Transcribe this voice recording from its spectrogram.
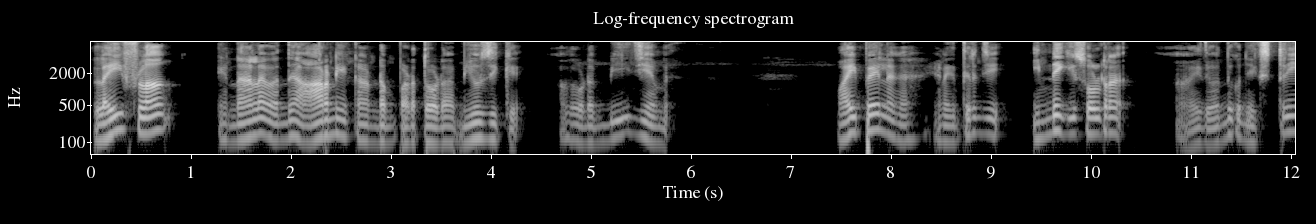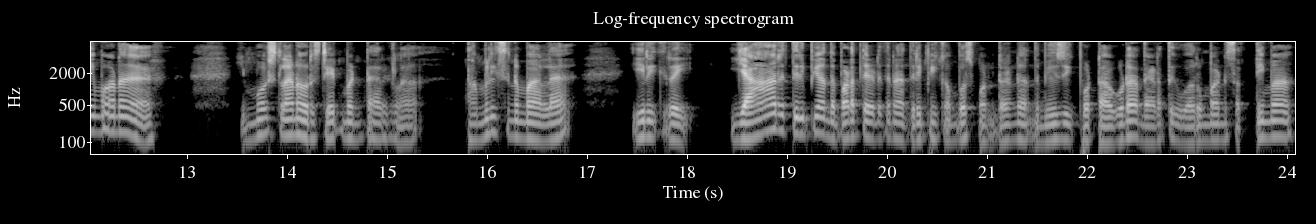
லைஃப் லாங் என்னால் வந்து ஆரண்ய காண்டம் படத்தோட மியூசிக்கு அதோட பிஜிஎம்மு வாய்ப்பே இல்லைங்க. எனக்கு தெரிஞ்சு இன்றைக்கி சொல்கிறேன் இது வந்து கொஞ்சம் எக்ஸ்ட்ரீமான இமோஷ்னலான ஒரு ஸ்டேட்மெண்ட்டாக இருக்கலாம். தமிழ் சினிமாவில் இருக்கிற யார் திருப்பியும் அந்த படத்தை எடுத்து நான் திருப்பி கம்போஸ் பண்ணுறேன்னு அந்த மியூசிக் போட்டால் கூட அந்த இடத்துக்கு வருமானு சத்தியமாக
